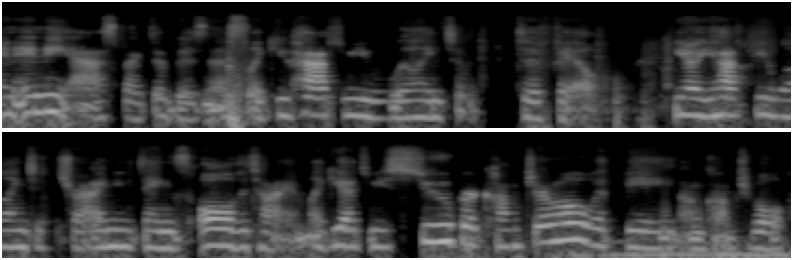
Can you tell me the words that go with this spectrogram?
in any aspect of business, like you have to be willing to to fail. You know, you have to be willing to try new things all the time. Like you have to be super comfortable with being uncomfortable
